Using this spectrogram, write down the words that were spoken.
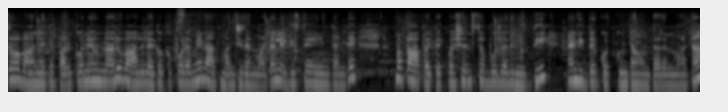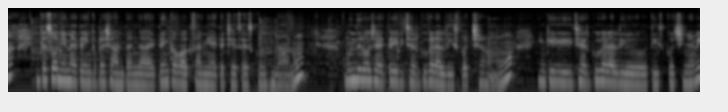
సో వాళ్ళైతే పడుకొనే ఉన్నారు. వాళ్ళు లెగకపోవడమే నాకు మంచిదనమాట లెగిస్తే ఏంటంటే మా పాప అయితే క్వశ్చన్స్తో బుర్ర తినిద్ది అండ్ ఇద్దరు కొట్టుకుంటూ ఉంటారనమాట ఇంకా సో నేనైతే ఇంకా ప్రశాంతంగా అయితే ఇంకా వర్క్స్ అన్నీ అయితే చేసేసుకుంటున్నాను. ముందు రోజు అయితే ఇవి చెరుకు గడలు తీసుకొచ్చాము. ఇంక ఈ చెరుకు గడలు తీసుకొచ్చినవి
